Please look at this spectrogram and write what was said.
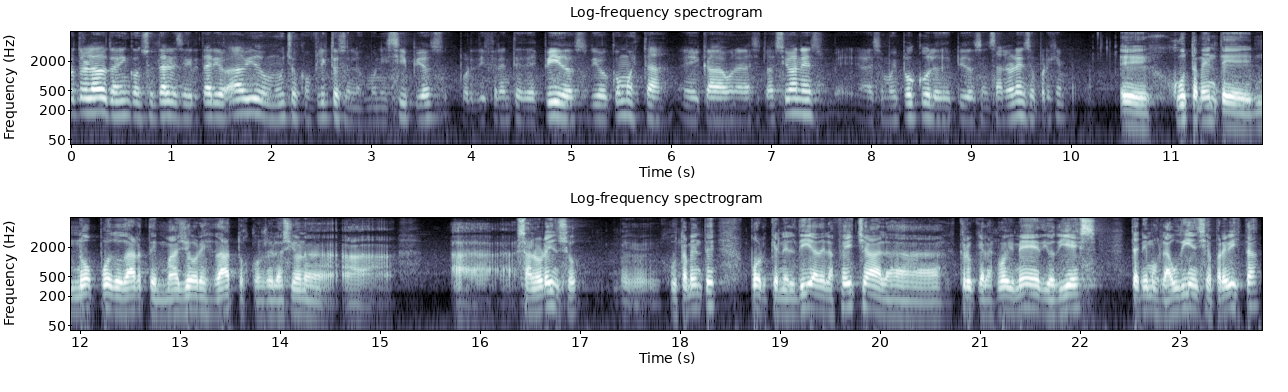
Por otro lado, también consultar al secretario, ha habido muchos conflictos en los municipios por diferentes despidos. Digo, ¿cómo está eh, cada una de las situaciones? Eh, hace muy poco los despidos en San Lorenzo, por ejemplo. Eh, justamente no puedo darte mayores datos con relación a, San Lorenzo, justamente porque en el día de la fecha, creo que a las nueve y media diez, tenemos la audiencia prevista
